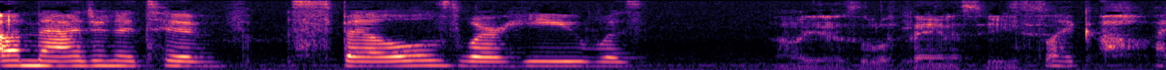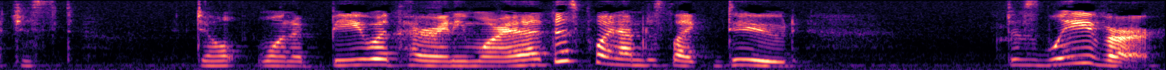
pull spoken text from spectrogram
imaginative spells where he was Oh, yeah, his little fantasies. It's like, oh, I just don't want to be with her anymore. And at this point, I'm just like, dude, just leave her.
